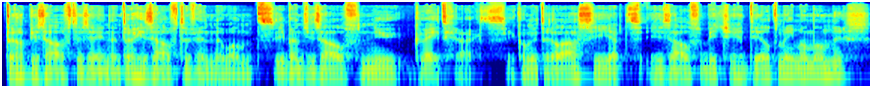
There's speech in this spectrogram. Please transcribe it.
terug op jezelf te zijn en terug jezelf te vinden. Want je bent jezelf nu kwijtgeraakt. Je komt uit de relatie, je hebt jezelf een beetje gedeeld met iemand anders.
